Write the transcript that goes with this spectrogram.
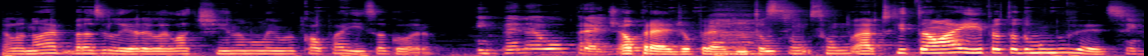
Ela não é brasileira, ela é latina, não lembro qual país agora. Em pena é o prédio. É o prédio, é o prédio. Ah, então sim. são, são artes que estão aí pra todo mundo ver. Sim.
